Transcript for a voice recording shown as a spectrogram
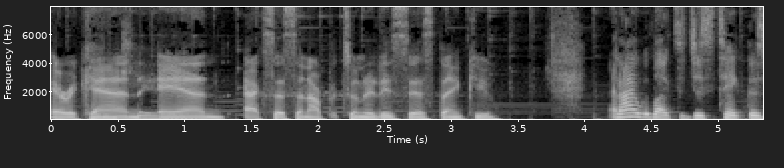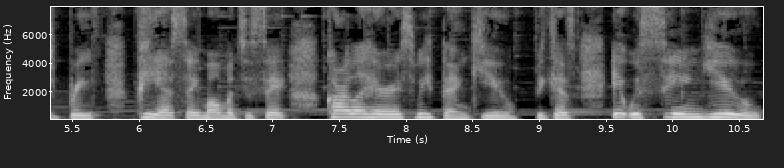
Erikan. And Access and Opportunity says thank you. And I would like to just take this brief PSA moment to say, Carla Harris, we thank you because it was seeing you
